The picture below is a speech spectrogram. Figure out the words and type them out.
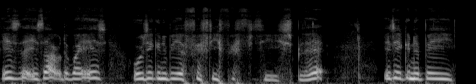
is that is that the way it is, or is it going to be a 50-50 split? Is it going to be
